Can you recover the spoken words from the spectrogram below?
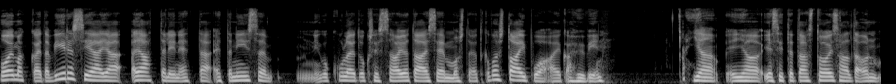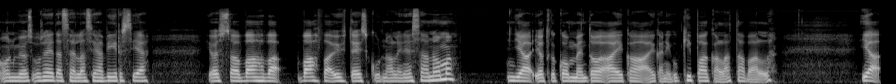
voimakkaita virsiä ja ajattelin, että, että niissä niin kuljetuksissa on jotain semmoista, jotka voisi taipua aika hyvin. Ja, ja, ja sitten taas toisaalta on, on myös useita sellaisia virsiä, joissa on vahva, vahva yhteiskunnallinen sanoma ja jotka kommentoi aikaa aika niin kuin kipakalla tavalla. Ja,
